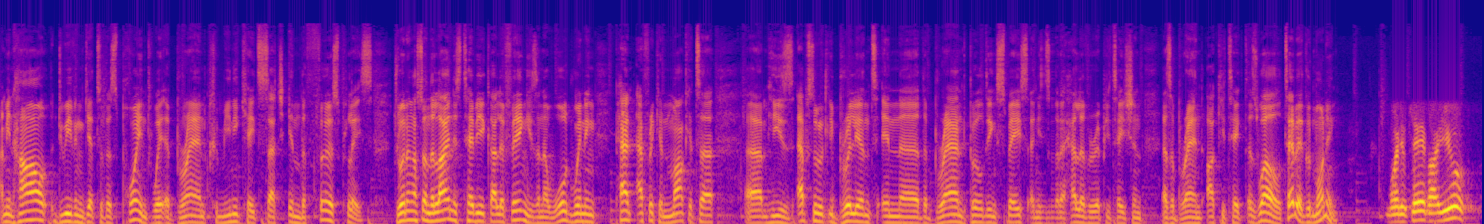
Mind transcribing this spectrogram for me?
I mean, how do we even get to this point where a brand communicates such in the first place? Joining us on the line is Thebe Ikalafeng. He's an award winning Pan African marketer. Um, he's absolutely brilliant in uh, the brand building space, and he's got a hell of a reputation as a brand architect as well. Thebe, good morning. Morning, Thebe. How are you?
